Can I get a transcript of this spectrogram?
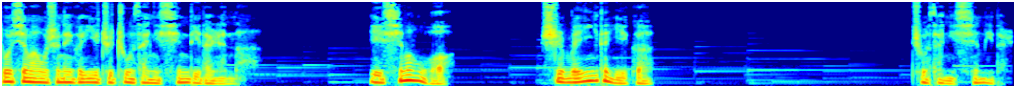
多希望我是那个一直住在你心底的人呢，也希望我是唯一的一个住在你心里的人。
